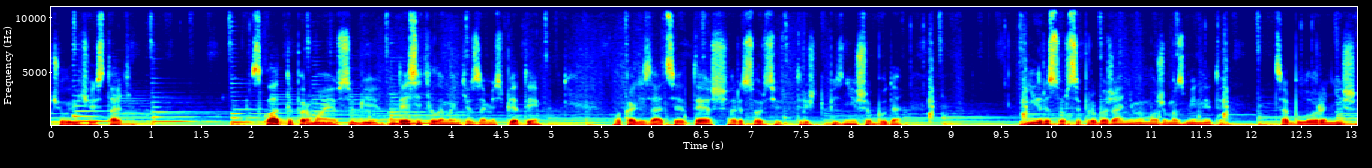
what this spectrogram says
чоловічої статі. Склад тепер має в собі 10 елементів замість 5. Локалізація теж ресурсів трішки пізніше буде. І ресурси при бажанні ми можемо змінити. Це було раніше.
